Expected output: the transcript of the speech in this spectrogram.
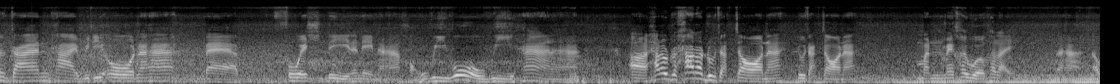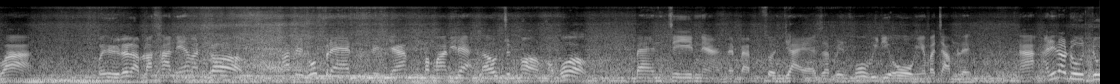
คือการถ่ายวิดีโอนะฮะ แบบ Full HD นั่นเองนะฮะ ของ vivo V5 นะฮะถ้าเราถ้าเราดูจากจอนะ ดูจากจอนะ มันไม่ค่อยเวิร์กเท่าไหร่นะฮะ แต่ว่ามือถือระดับราคาเนี้ยมันก็ถ้าเป็นพวกแบรนด์อย่างเงี้ยประมาณนี้แหละ แล้วจุดอ่อนของพวกแบรนด์จีนเนี่ยในแบบส่วนใหญ่จะเป็นพวกวิดีโออย่างเงี้ยประจำเลยนะอันนี้เราดูดู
